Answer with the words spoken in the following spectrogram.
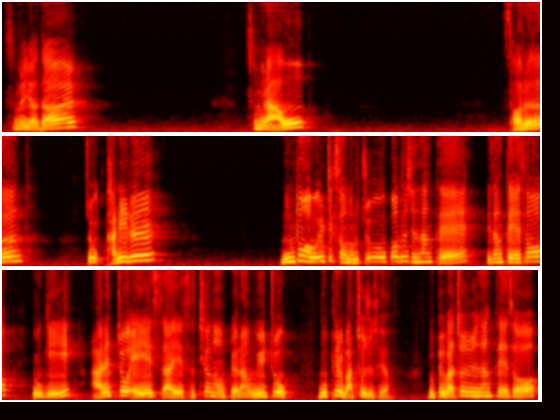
스물여덟, 스물아홉, 서른. 쭉 다리를 몸통하고 일직선으로 쭉 뻗으신 상태. 이 상태에서 여기 아래쪽 ASIS 튀어나온 뼈랑 위쪽 높이를 맞춰주세요. 높이 맞춰주신 상태에서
